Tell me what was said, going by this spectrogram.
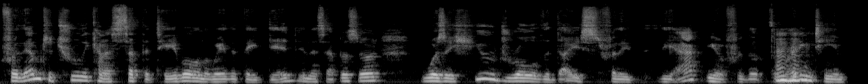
for them to truly kind of set the table in the way that they did in this episode was a huge roll of the dice for the the act, you know, for the, the Mhm. writing team.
